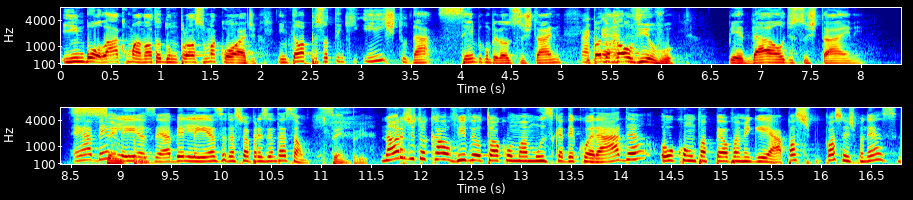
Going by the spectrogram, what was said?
e embolar com uma nota de um próximo acorde. Então a pessoa tem que estudar sempre com pedal de sustain e para Bacana. tocar ao vivo. Pedal de sustain. É a sempre, beleza, é a beleza da sua apresentação. Sempre. Na hora de tocar ao vivo, eu toco uma música decorada ou com um papel para me guiar? Posso, posso responder essa?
